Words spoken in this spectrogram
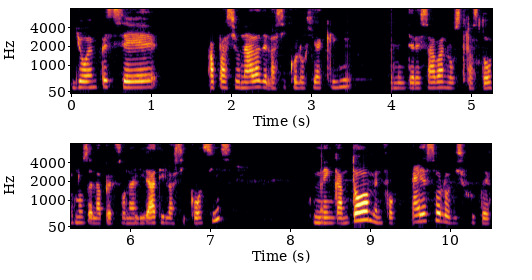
Yo empecé apasionada de la psicología clínica, me interesaban los trastornos de la personalidad y la psicosis. Me encantó, me enfoqué en eso, lo disfruté.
